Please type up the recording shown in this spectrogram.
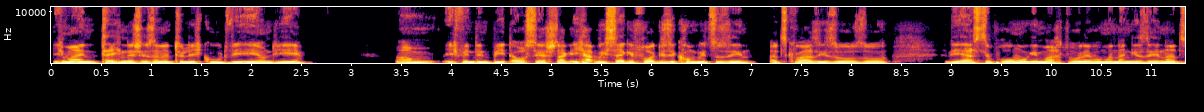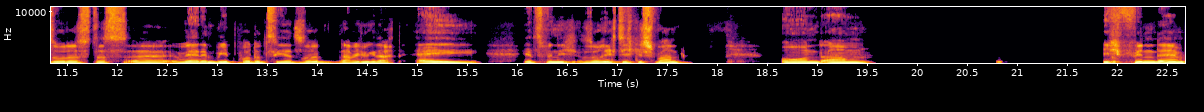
Ich meine, technisch ist er natürlich gut wie eh und je. Ähm, ich finde den Beat auch sehr stark. Ich habe mich sehr gefreut, diese Kombi zu sehen, als quasi so, so die erste Promo gemacht wurde, wo man dann gesehen hat, so dass das, äh, wer den Beat produziert, so, da habe ich mir gedacht, ey, jetzt bin ich so richtig gespannt. Und ähm, ich finde,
